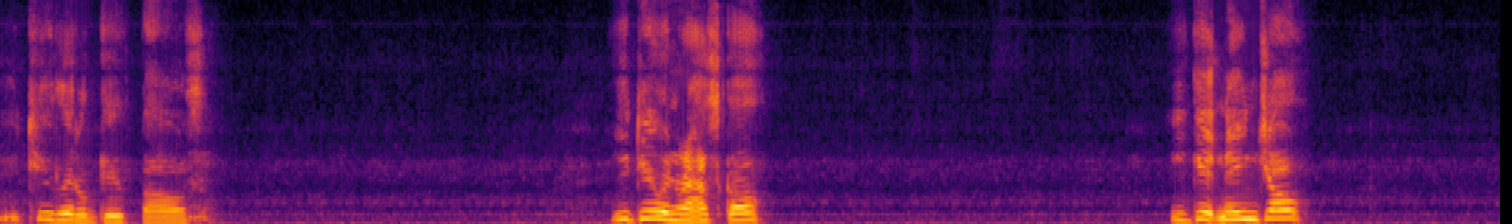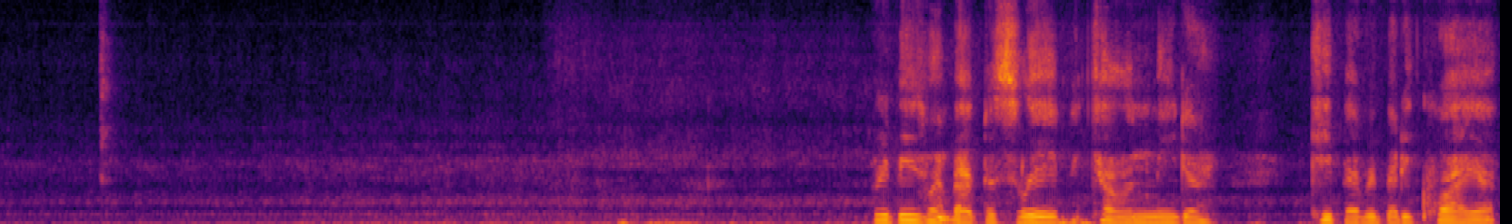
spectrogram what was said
You two little goofballs. You doing, Rascal? You getting Angel? Ribbies went back to sleep, telling me to keep everybody quiet.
